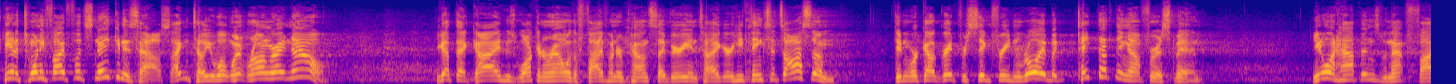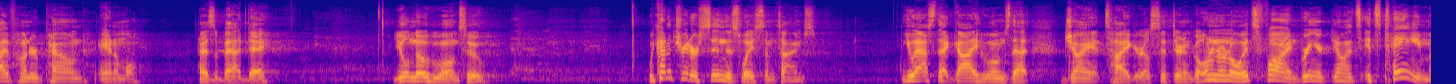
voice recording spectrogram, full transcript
He had a 25 foot snake in his house. I can tell you what went wrong right now. You got that guy who's walking around with a 500 pound Siberian tiger. He thinks it's awesome. Didn't work out great for Siegfried and Roy, but take that thing out for a spin. You know what happens when that 500 pound animal has a bad day? You'll know who owns who. We kind of treat our sin this way sometimes. You ask that guy who owns that giant tiger, he'll sit there and go, Oh, no, no, no, it's fine. Bring your, you know, it's, it's tame.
